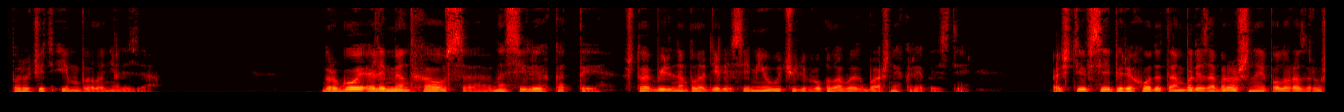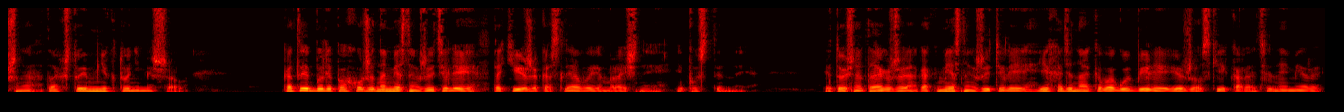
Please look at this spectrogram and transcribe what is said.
поручить им было нельзя. Другой элемент хаоса вносили коты — что обильно плодились и мяучили в угловых башнях крепости. Почти все переходы там были заброшены и полуразрушены, так что им никто не мешал. Коты были похожи на местных жителей, такие же костлявые, мрачные и пустынные. И точно так же, как местных жителей, их одинаково губили и жесткие карательные меры,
